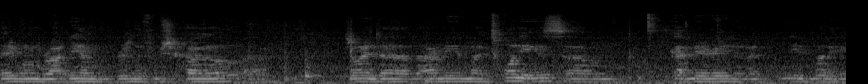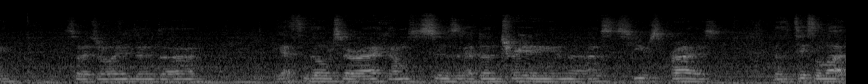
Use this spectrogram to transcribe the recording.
Hey everyone, I'm Rodney. I'm originally from Chicago. Uh, joined uh, the army in my 20s. Um, got married and I needed money, so I joined and uh, I got sent over to Iraq almost as soon as I got done training, and uh, it's this huge surprise because it takes a lot.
